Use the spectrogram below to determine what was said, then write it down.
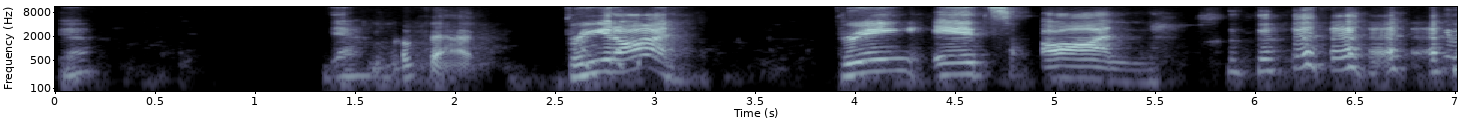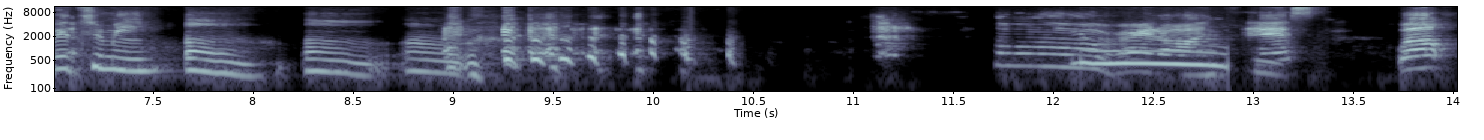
Yeah. Yeah. Love that. Bring it on. Bring it on. Give it to me. Uh, uh, uh. Oh, right on, sis. Well,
